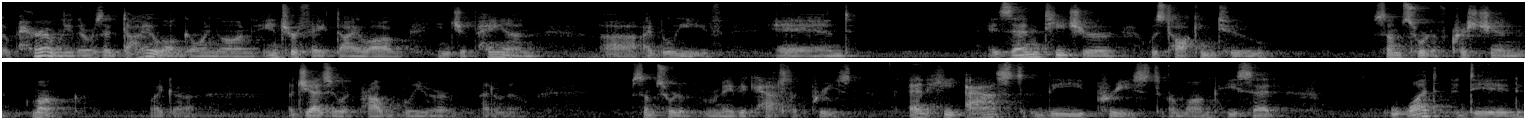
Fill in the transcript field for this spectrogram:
apparently, there was a dialogue going on, interfaith dialogue in Japan, uh, I believe, and a Zen teacher was talking to some sort of Christian monk, like a, a Jesuit probably, or I don't know, some sort of maybe a Catholic priest. And he asked the priest or monk, he said, What did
